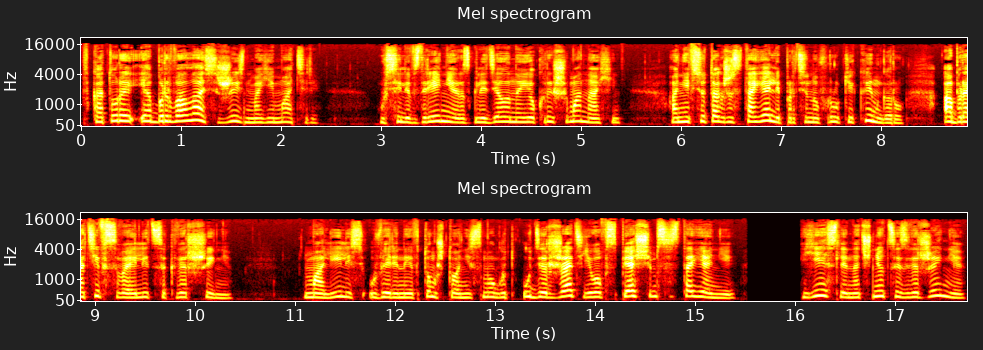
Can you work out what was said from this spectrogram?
в которой и оборвалась жизнь моей матери. Усилив зрение, разглядела на ее крыше монахинь. Они все так же стояли, протянув руки к Ингару, обратив свои лица к вершине. Молились, уверенные в том, что они смогут удержать его в спящем состоянии. Если начнется извержение,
